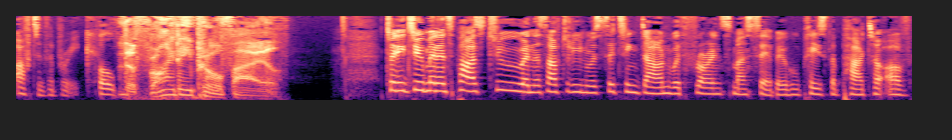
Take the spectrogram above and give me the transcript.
after the break. The Friday Profile. 22 minutes past two, and this afternoon we're sitting down with Florence Masebe, who plays the part of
